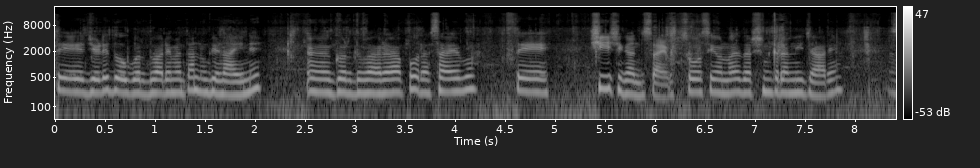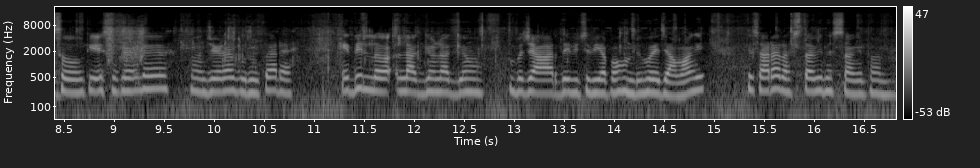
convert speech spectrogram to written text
ਤੇ ਜਿਹੜੇ ਦੋ ਗੁਰਦੁਆਰੇ ਮੈਂ ਤੁਹਾਨੂੰ ਗਿਣਾਏ ਨੇ ਗੁਰਦੁਆਰਾ ਭੋਰਾ ਸਾਹਿਬ ਤੇ ਸ਼ੀਸ਼ਗੰਜ ਸਾਹਿਬ। ਸੋ ਅਸੀਂ ਉਹਨਾਂ ਦੇ ਦਰਸ਼ਨ ਕਰਨ ਲਈ ਜਾ ਰਹੇ ਹਾਂ। ਸੋ ਕੇਸਗੜ੍ਹ ਜਿਹੜਾ ਗੁਰੂ ਘਰ ਹੈ ਇਹਦੇ ਲਾਗਿਓਂ ਲਾਗਿਓਂ ਬਾਜ਼ਾਰ ਦੇ ਵਿੱਚ ਦੀ ਆਪਾਂ ਹੁੰਦੇ ਹੋਏ ਜਾਵਾਂਗੇ ਤੇ ਸਾਰਾ ਰਸਤਾ ਵੀ ਦੱਸਾਂਗੇ ਤੁਹਾਨੂੰ।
